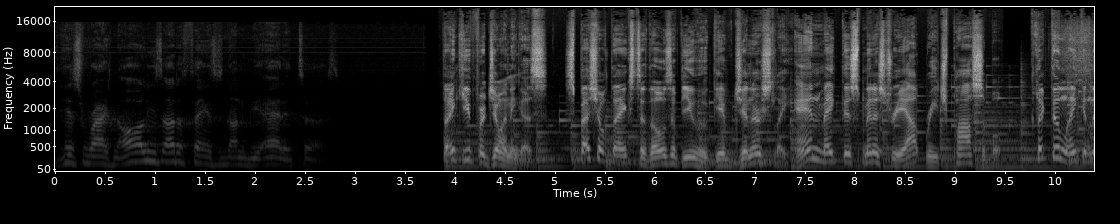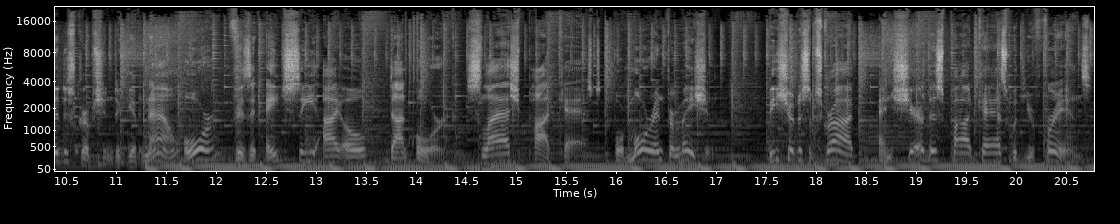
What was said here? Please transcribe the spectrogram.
and his righteousness. all these other things is going to be added to us. Thank you for joining us. Special thanks to those of you who give generously and make this ministry outreach possible. Click the link in the description to give now or visit hcio.org slash podcast for more information. Be sure to subscribe and share this podcast with your friends.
